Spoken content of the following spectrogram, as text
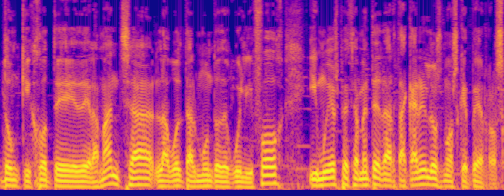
Don Quijote de la Mancha, La Vuelta al Mundo de Willy Fogg y muy especialmente D'Artagnan y los Mosqueperros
